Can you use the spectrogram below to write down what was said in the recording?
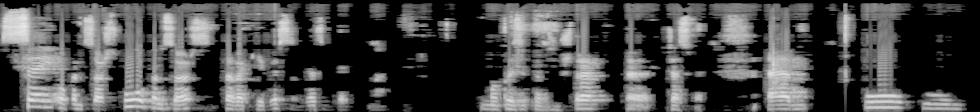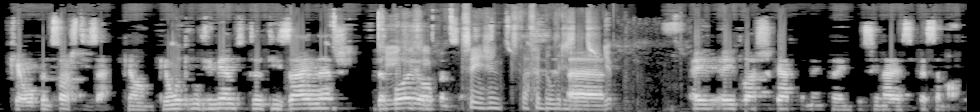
sem open source, o open source, estava aqui a ver se aliás uma coisa para vos mostrar, uh, já se vê. Um, o, o, que é o Open Source Design, que é um, que é um outro movimento de designers de sim, apoio ao open source. Sim, a gente está familiarizado. Uh, yep. hei, de lá chegar também para impulsionar essa, essa malta.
